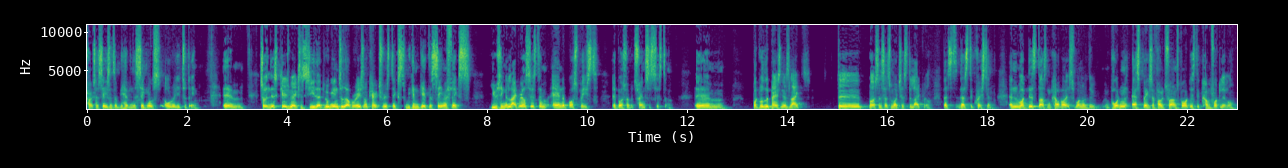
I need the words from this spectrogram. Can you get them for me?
prioritizations that we have in the signals already today. Um, so in this case, we actually see that looking into the operational characteristics, we can get the same effects using a light rail system and a bus-based a bus rapid transit system. Um, but will the passengers like the buses as much as the light rail? That's, that's the question. And what this doesn't cover is one of the important aspects of public transport is the comfort level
